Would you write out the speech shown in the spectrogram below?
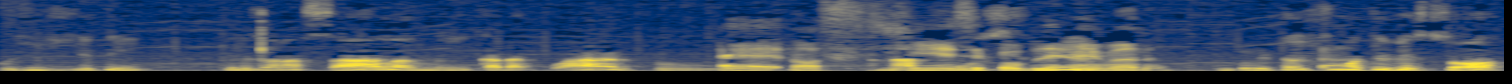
Hoje em dia tem televisão na sala, em cada quarto. É, nossa, tinha cozinha. esse problema, hein, mano. Então tinha uma TV só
